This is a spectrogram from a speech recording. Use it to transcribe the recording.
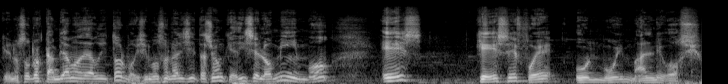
que nosotros cambiamos de auditor porque hicimos una licitación que dice lo mismo, es que ese fue un muy mal negocio.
